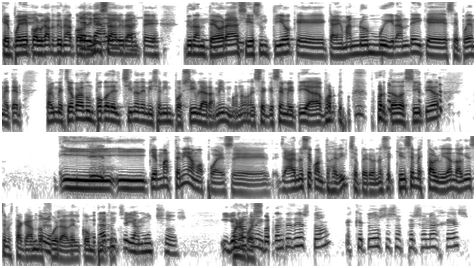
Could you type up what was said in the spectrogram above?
que puede colgar de una cornisa durante, durante horas y es un tío que, que, además no es muy grande y que se puede meter. Me estoy acordando un poco del chino de Misión Imposible ahora mismo, ¿no? Ese que se metía por, por todos sitios. Y, y, ¿quién más teníamos? Pues eh, ya no sé cuántos he dicho, pero no sé quién se me está olvidando, alguien se me está quedando fuera del cómputo. Has dicho ya muchos. Y yo creo que lo pues importante de esto es que todos esos personajes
